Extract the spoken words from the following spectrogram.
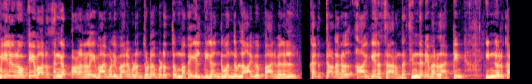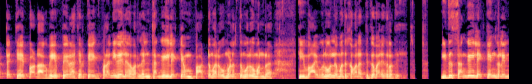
மேலும் நோக்கியவாறு சங்கப்பாளர்களை வாய்மொழி மரபுடன் தொடர்படுத்தும் வகையில் நிகழ்ந்து வந்துள்ள ஆய்வு பார்வைகள் கருத்தாளர்கள் ஆகியன சார்ந்த சிந்தனை வரலாற்றின் இன்னொரு கட்டச் செயற்பாடாகவே பேராசிரியர் கே. பழனிவேலு அவர்களின் சங்க இலக்கியம் பாட்டு மரபும் எழுத்து என்ற இவ்வாய்வு நூல் எமது கவனத்துக்கு வருகிறது. இது சங்க இலக்கியங்களின்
